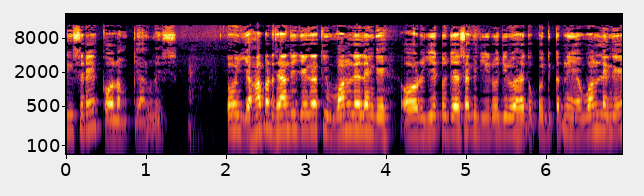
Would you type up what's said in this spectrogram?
तीसरे कॉलम के अनुदेश। तो यहाँ पर ध्यान दीजिएगा कि वन ले लेंगे और ये तो जैसा कि ज़ीरो ज़ीरो है तो कोई दिक्कत नहीं है, वन लेंगे।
